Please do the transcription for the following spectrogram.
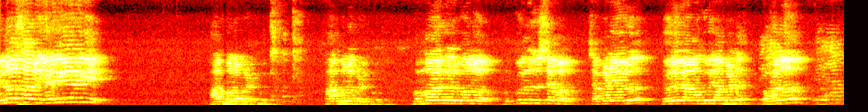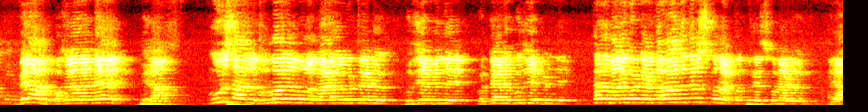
ఎన్నోసార్లు ఎరిగి ఎరిగి పాపంలో పడిపోతుంది పాపంలో పడిపోతుంది అనుభవంలో ముగ్గురు చూస్తే మనం. చెప్పండి ఎవరు? ఎవరు ఆ ముగ్గురు చెప్పండి? ఒకళ్ళు? బిలాం. ఒకళ్ళు ఎవరంటే? బిలాం. మూడు సార్లు అనుభవంలో గాడిలో కొట్టాడు బుద్ధి చెప్పింది కొట్టాడు బుద్ధి చెప్పింది. తర్వాత మళ్ళీ కొట్టాడు తర్వాత తెలుసుకున్నాడు తప్పు తెలుసుకున్నాడు. అయా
